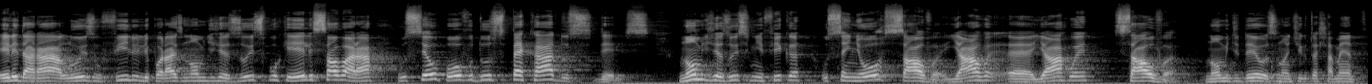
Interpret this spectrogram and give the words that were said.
ele dará à luz o filho e lhe porás o nome de Jesus, porque ele salvará o seu povo dos pecados deles. O nome de Jesus significa o Senhor salva, Yahweh, é, Yahweh salva, nome de Deus no Antigo Testamento.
